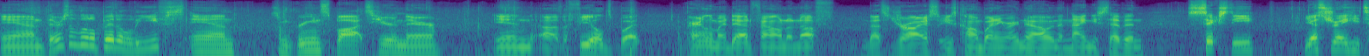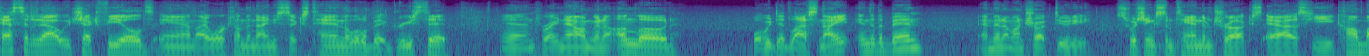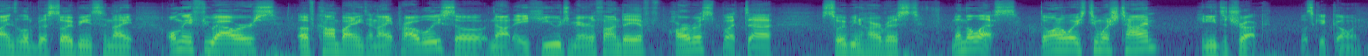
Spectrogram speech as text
and there's a little bit of leaves and some green spots here and there in uh, the fields, but apparently my dad found enough that's dry so he's combining right now in the 9760 yesterday he tested it out. We checked fields and i worked on the 9610 a little bit greased it. And right now i'm going to unload what we did last night into the bin and then i'm on truck duty. Switching some tandem trucks as he combines a little bit of soybeans tonight. Only a few hours of combining tonight probably so not a huge marathon day of harvest but uh, soybean harvest nonetheless don't want to waste too much time. He needs a truck. Let's get going.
